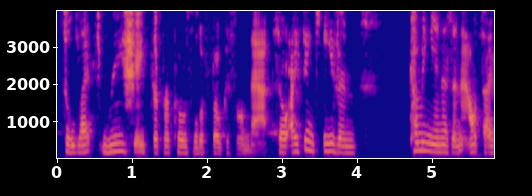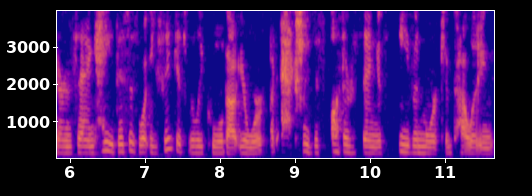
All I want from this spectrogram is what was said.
So let's reshape the proposal to focus on that. So i think even coming in as an outsider and saying hey this is what you think is really cool about your work but actually this other thing is even more compelling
